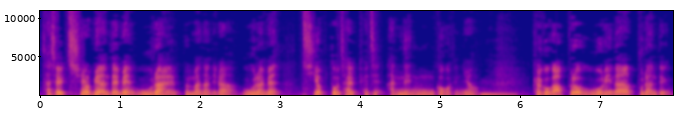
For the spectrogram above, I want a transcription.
사실 취업이 안 되면 우울할 뿐만 아니라 우울하면 취업도 잘 되지 않는 거거든요. 결국 앞으로 우울이나 불안 등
